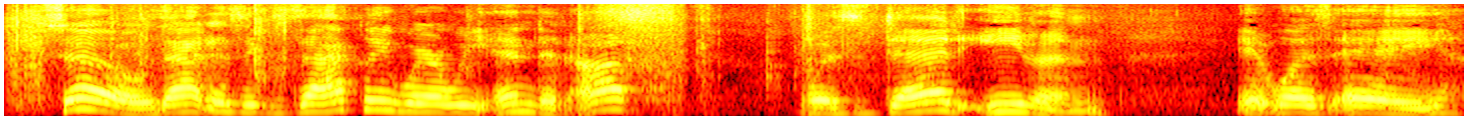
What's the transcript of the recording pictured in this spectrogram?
So that is exactly where we ended up, was dead even. It was a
